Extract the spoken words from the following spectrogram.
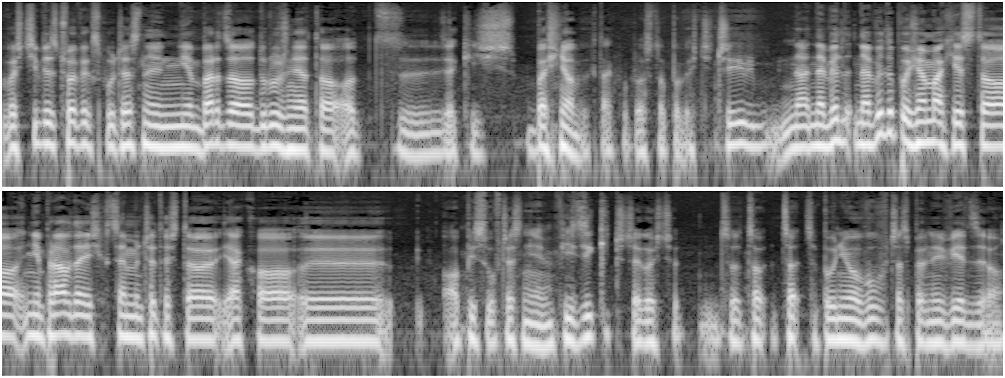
Właściwie człowiek współczesny nie bardzo odróżnia to od jakichś baśniowych, tak po prostu opowieści. Czyli na, na, wielu, na wielu poziomach jest to nieprawda, jeśli chcemy czytać to jako y, opis ówczesnej wiem, fizyki, czy czegoś, co, co, co, co pełniło wówczas pewnej wiedzy o,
